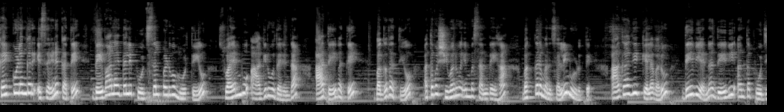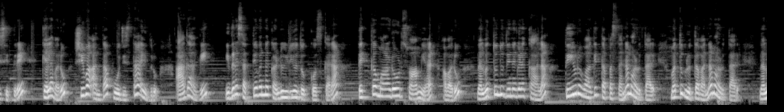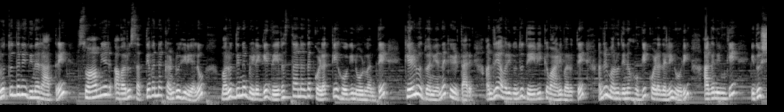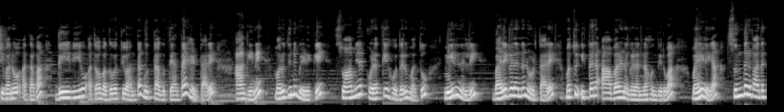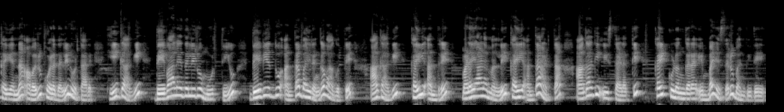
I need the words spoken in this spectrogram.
ಕೈಕುಳಂಗರ್ ಹೆಸರಿನ ಕತೆ ದೇವಾಲಯದಲ್ಲಿ ಪೂಜಿಸಲ್ಪಡುವ ಮೂರ್ತಿಯು ಸ್ವಯಂಭೂ ಆಗಿರುವುದರಿಂದ ಆ ದೇವತೆ ಭಗವತಿಯೋ ಅಥವಾ ಶಿವನೋ ಎಂಬ ಸಂದೇಹ ಭಕ್ತರ ಮನಸ್ಸಲ್ಲಿ ಮೂಡುತ್ತೆ. ಹಾಗಾಗಿ ಕೆಲವರು ದೇವಿಯನ್ನ ದೇವಿ ಅಂತ ಪೂಜಿಸಿದ್ರೆ ಕೆಲವರು ಶಿವ ಅಂತ ಪೂಜಿಸ್ತಾ ಇದ್ರು. ಹಾಗಾಗಿ ಇದರ ಸತ್ಯವನ್ನ ಕಂಡುಹಿಡಿಯೋದಕ್ಕೋಸ್ಕರ ತೆಕ್ಕ ಮಾಡೋಡ್ ಸ್ವಾಮಿಯರ್ ಅವರು ನಲವತ್ತೊಂದು ದಿನಗಳ ಕಾಲ ತೀವ್ರವಾಗಿ ತಪಸ್ಸನ್ನ ಮಾಡುತ್ತಾರೆ ಮತ್ತು ವೃತ್ತವನ್ನ ಮಾಡುತ್ತಾರೆ. ನಲವತ್ತೊಂದನೇ ದಿನ ರಾತ್ರಿ ಸ್ವಾಮಿಯರ್ ಅವರು ಸತ್ಯವನ್ನ ಕಂಡುಹಿಡಿಯಲು ಮರುದಿನ ಬೆಳಗ್ಗೆ ದೇವಸ್ಥಾನದ ಕೊಳಕ್ಕೆ ಹೋಗಿ ನೋಡುವಂತೆ ಕೇಳುವ ಧ್ವನಿಯನ್ನ ಕೇಳ್ತಾರೆ. ಅಂದ್ರೆ ಅವರಿಗೊಂದು ದೈವಿಕ ವಾಣಿ ಬರುತ್ತೆ. ಅಂದ್ರೆ ಮರುದಿನ ಹೋಗಿ ಕೊಳದಲ್ಲಿ ನೋಡಿ ಆಗ ನಿಮ್ಗೆ ಇದು ಶಿವನೋ ಅಥವಾ ದೇವಿಯೋ ಅಥವಾ ಭಗವತಿಯೋ ಅಂತ ಗೊತ್ತಾಗುತ್ತೆ ಅಂತ ಹೇಳ್ತಾರೆ. ಹಾಗೇನೆ ಮರುದಿನ ಬೆಳಿಗ್ಗೆ ಸ್ವಾಮಿಯರ್ ಕೊಳಕ್ಕೆ ಹೋದರು ಮತ್ತು ನೀರಿನಲ್ಲಿ ಬಳೆಗಳನ್ನು ನೋಡ್ತಾರೆ ಮತ್ತು ಇತರ ಆಭರಣಗಳನ್ನು ಹೊಂದಿರುವ ಮಹಿಳೆಯ ಸುಂದರವಾದ ಕೈಯನ್ನ ಅವರು ಕೊಳದಲ್ಲಿ ನೋಡ್ತಾರೆ. ಹೀಗಾಗಿ ದೇವಾಲಯದಲ್ಲಿರುವ ಮೂರ್ತಿಯು ದೇವಿಯದ್ದು ಅಂತ ಬಹಿರಂಗವಾಗುತ್ತೆ. ಹಾಗಾಗಿ ಕೈ ಅಂದ್ರೆ ಮಲಯಾಳಂನಲ್ಲಿ ಕೈ ಅಂತ ಅರ್ಥ. ಹಾಗಾಗಿ ಈ ಸ್ಥಳಕ್ಕೆ ಕೈಕುಳಂಗರ ಎಂಬ ಹೆಸರು ಬಂದಿದೆ.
